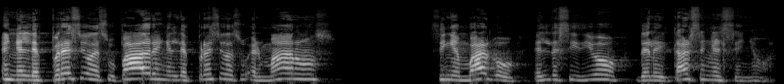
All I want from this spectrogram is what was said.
en el desprecio de su padre, en el desprecio de sus hermanos. Sin embargo, él decidió deleitarse en el Señor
